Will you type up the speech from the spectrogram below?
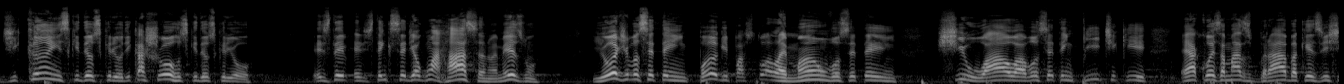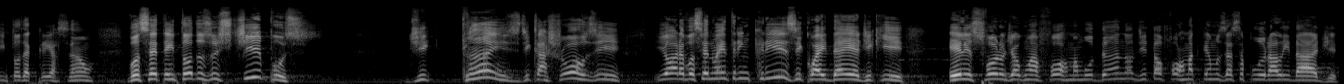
de cães que Deus criou, de cachorros que Deus criou. Eles, de, eles têm que ser de alguma raça, não é mesmo? E hoje você tem pug, pastor alemão, você tem chihuahua, você tem pit, que é a coisa mais braba que existe em toda a criação. Você tem todos os tipos de cães, de cachorros, e e ora, você não entra em crise com a ideia de que eles foram de alguma forma mudando, de tal forma que temos essa pluralidade.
